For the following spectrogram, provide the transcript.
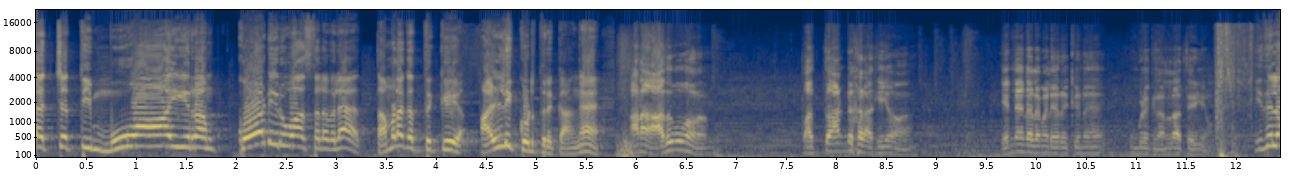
லட்சத்தி மூவாயிரம் கோடி ரூபா செலவில் தமிழகத்துக்கு அள்ளி கொடுத்துருக்காங்க. ஆனால் அதுவும் பத்தாண்டுகளாகியும் என்ன நிலைமையில் இருக்குன்னு உங்களுக்கு நல்லா தெரியும். இதுல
